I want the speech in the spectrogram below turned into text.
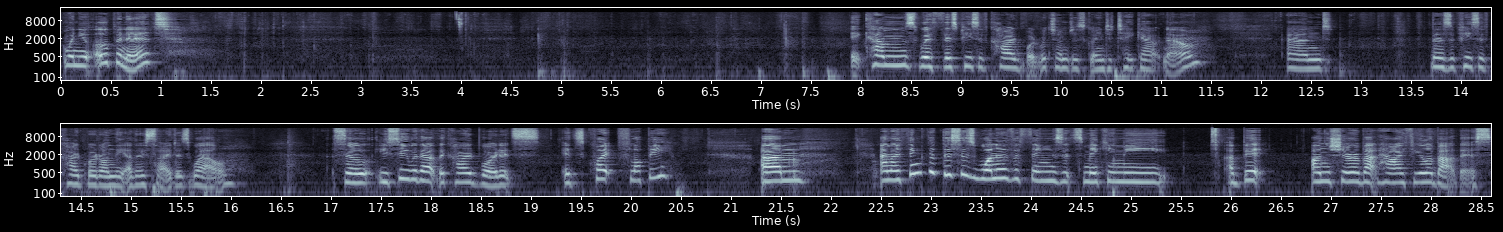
when you open it, it comes with this piece of cardboard, which I'm just going to take out now. And there's a piece of cardboard on the other side as well. So you see without the cardboard, it's, it's quite floppy. Um, and I think that this is one of the things that's making me a bit unsure about how I feel about this.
